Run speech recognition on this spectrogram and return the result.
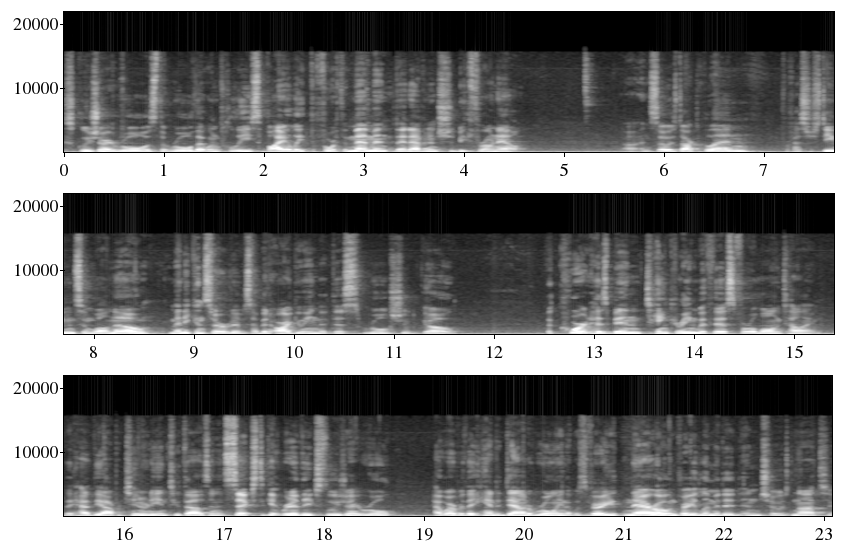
Exclusionary rule is the rule that when police violate the Fourth Amendment, that evidence should be thrown out. Uh, and so as Dr. Glenn Professor Stephenson well know, many conservatives have been arguing that this rule should go. The court has been tinkering with this for a long time. They had the opportunity in 2006 to get rid of the exclusionary rule. However, they handed down a ruling that was very narrow and very limited and chose not to.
